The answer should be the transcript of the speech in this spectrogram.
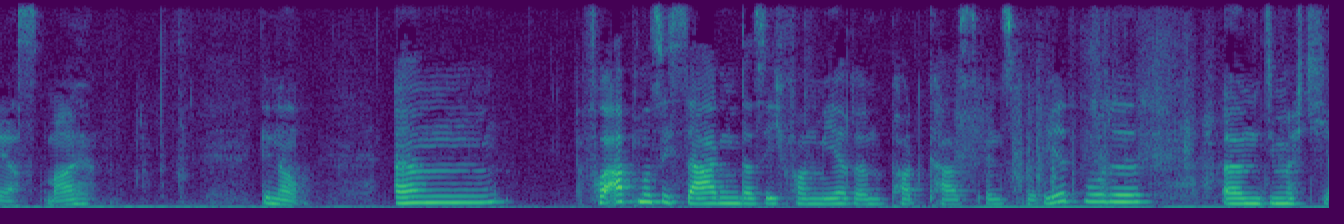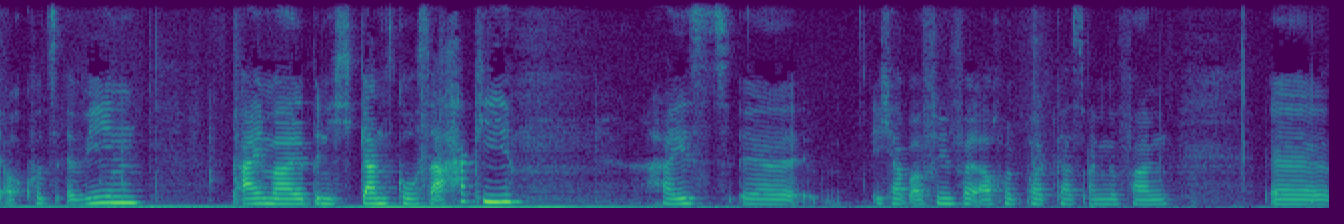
erstmal. Genau. Ähm, vorab muss ich sagen, dass ich von mehreren Podcasts inspiriert wurde. Ähm, die möchte ich auch kurz erwähnen. Einmal bin ich ganz großer Hacky. Heißt, äh, ich habe auf jeden Fall auch mit Podcasts angefangen, äh,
